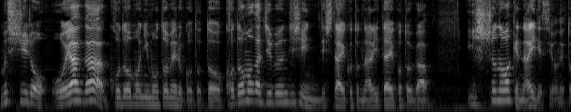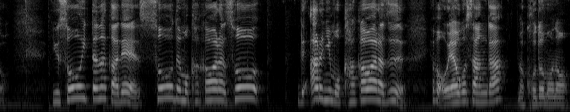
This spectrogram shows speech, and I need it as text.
むしろ親が子供に求めることと子供が自分自身でしたいことなりたいことが一緒なわけないですよねと。いうそういった中でそうでも関わらずそうであるにもかかわらずやっぱ親御さんが、まあ、子供の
